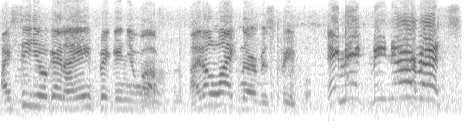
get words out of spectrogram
I see you again. I ain't picking you up. I don't like nervous people. They make me nervous.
